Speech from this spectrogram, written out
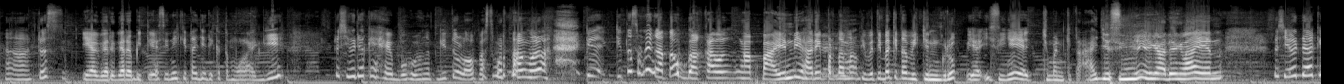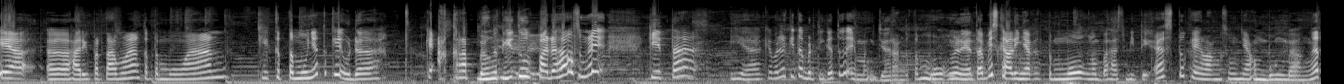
Heeh, terus ya gara-gara BTS ini kita jadi ketemu lagi. Terus ya udah kayak heboh banget gitu loh pas pertama. Kita sebenarnya nggak tahu bakal ngapain di hari pertama. Tiba-tiba kita bikin grup ya isinya ya cuman kita aja sih nggak ada yang lain. Terus ya udah kayak eh, hari pertama ketemuan kayak ketemunya tuh kayak udah kayak akrab banget gitu. Padahal sebenarnya kita Iya, padahal kita bertiga tuh emang jarang ketemu, ya. tapi sekalinya ketemu ngebahas BTS tuh kayak langsung nyambung banget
